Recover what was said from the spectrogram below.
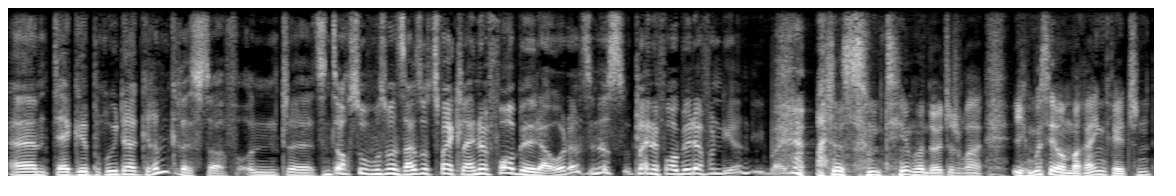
äh, der Gebrüder Grimm, Christoph. Und äh, sind auch so, muss man sagen, so zwei kleine Vorbilder, oder? Sind das so kleine Vorbilder von dir? Alles zum Thema deutsche Sprache. Ich muss ja mal reingrätschen.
